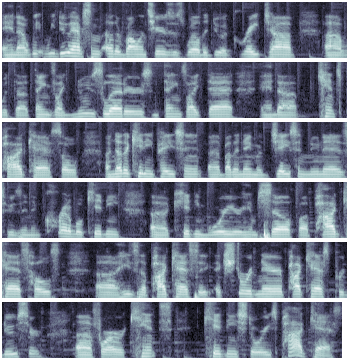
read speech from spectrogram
And uh, we we do have some other volunteers as well that do a great job uh, with uh, things like newsletters and things like that. And Kent's podcast. So another kidney patient uh, by the name of Jason Nunez, who's an incredible kidney uh, kidney warrior himself, a podcast host. Uh, he's a podcast extraordinaire, podcast producer uh, for our Kent Kidney Stories podcast.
